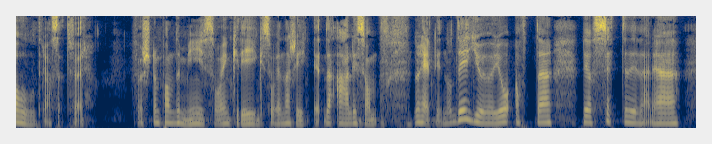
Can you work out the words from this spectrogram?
aldri har sett før. Først en pandemi, så en krig, så energi. Det er liksom noe hele tiden. Og det gjør jo at eh, det å sette de der eh,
